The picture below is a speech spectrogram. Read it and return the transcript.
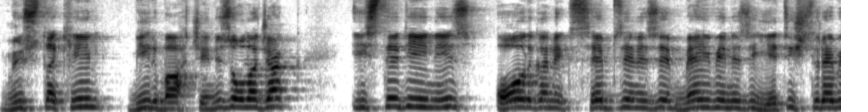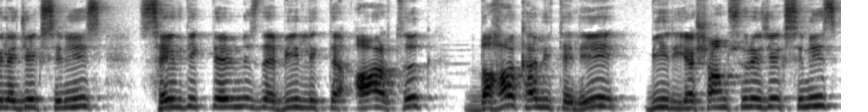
müstakil bir bahçeniz olacak. İstediğiniz organik sebzenizi, meyvenizi yetiştirebileceksiniz. Sevdiklerinizle birlikte artık daha kaliteli bir yaşam süreceksiniz.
